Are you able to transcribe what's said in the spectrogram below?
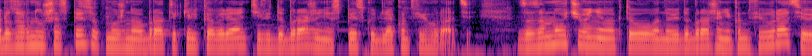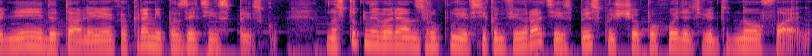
Розгорнувши список, можна обрати кілька варіантів відображення списку для конфігурації. За замовчуванням активовано відображення конфігурації однієї деталі як окремі позиції в списку. Наступний варіант згрупує всі конфігурації списку, що походять від одного файлу.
